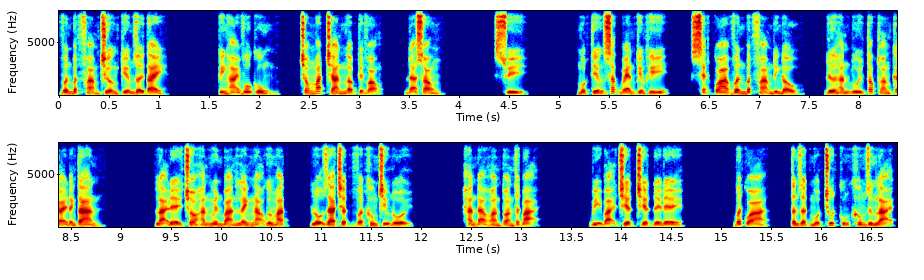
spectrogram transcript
Vân bất phàm trường kiếm rời tay. Kinh hãi vô cùng, trong mắt tràn ngập tuyệt vọng, đã xong. Suy một tiếng sắc bén kiếm khí xét qua vân bất phàm đỉnh đầu, đưa hắn búi tóc thoáng cái đánh tan lại để cho hắn nguyên bản lãnh đạo gương mặt lộ ra chật vật không chịu nổi. Hắn đã hoàn toàn thất bại, bị bại triệt triệt để để. Bất quá, tần giật một chút cũng không dừng lại,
